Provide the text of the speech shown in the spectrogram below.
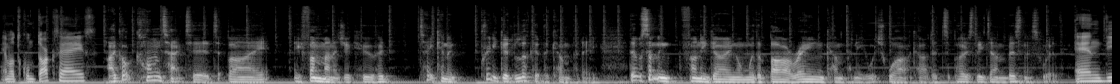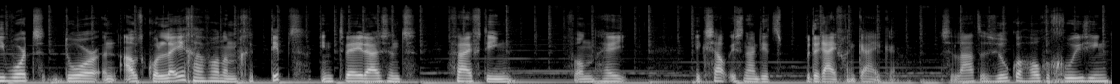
en wat contacten heeft. I got contacted by a fund manager who had taken a pretty good look at the company. There was something funny going on with a Bahrain company which Wirecard had supposedly done business with. En die wordt door een oud collega van hem getipt in 2015 van hey, ik zou eens naar dit bedrijf gaan kijken. Ze laten zulke hoge groei zien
